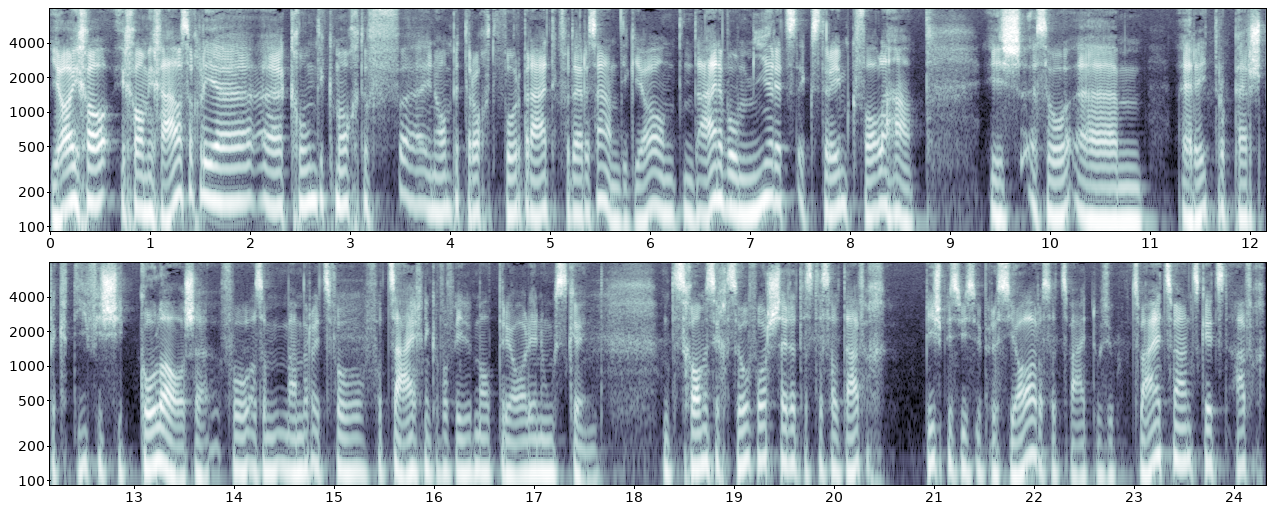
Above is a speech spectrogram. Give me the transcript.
Ja, ich habe ich ha mich auch so ein bisschen äh, äh, kundig gemacht auf, äh, in Anbetracht der Vorbereitung von dieser Sendung. Ja. Und, und einer, der mir jetzt extrem gefallen hat, ist so ähm, eine retroperspektivische Collage, von, also wenn wir jetzt von, von Zeichnungen von Filmmaterialien ausgehen. Und das kann man sich so vorstellen, dass das halt einfach beispielsweise über ein Jahr, also 2022 jetzt einfach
